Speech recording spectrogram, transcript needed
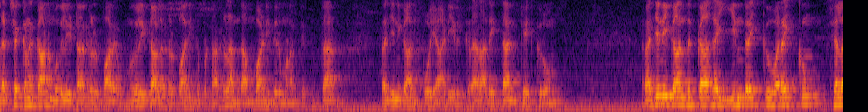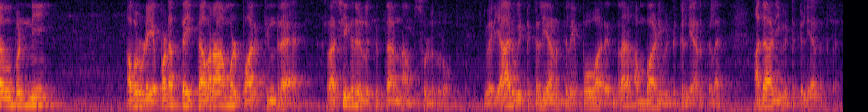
லட்சக்கணக்கான முதலீட்டாளர்கள் பா- முதலீட்டாளர்கள் பாதிக்கப்பட்டார்கள். அந்த அம்பானி திருமணத்திற்கு தான் ரஜினிகாந்த் போய் ஆடியிருக்கிறார். அதைத்தான் கேட்கிறோம். ரஜினிகாந்துக்காக இன்றைக்கு வரைக்கும் செலவு பண்ணி அவருடைய படத்தை தவறாமல் பார்க்கின்ற ரசிகர்களுக்குத்தான் நாம் சொல்லுகிறோம். இவர் யார் வீட்டு கல்யாணத்திலே போவார் என்றால் அம்பானி வீட்டு கல்யாணத்தில் அதானி வீட்டு கல்யாணத்தில்.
